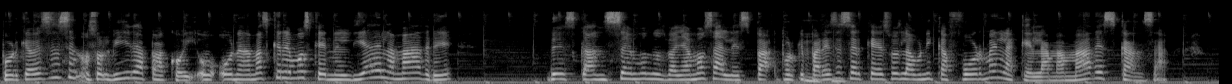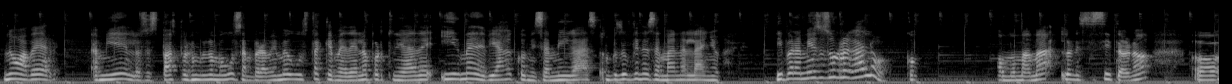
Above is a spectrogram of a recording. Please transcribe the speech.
porque a veces se nos olvida, Paco, o, nada más queremos que en el Día de la Madre descansemos, nos vayamos al spa, porque parece ser que eso es la única forma en la que la mamá descansa. No, a ver, a mí los spas, por ejemplo, no me gustan, pero a mí me gusta que me den la oportunidad de irme de viaje con mis amigas, aunque sea un fin de semana al año. Y para mí eso es un regalo. Como mamá lo necesito, ¿no? O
